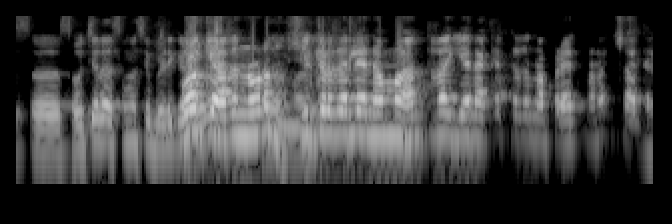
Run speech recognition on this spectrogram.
ಸ- ಶೌಚಾಲಯ ಸಮಸ್ಯೆ ಬೇಡಿಕೆ ಓಕೆ ಅದನ್ನ ನೋಡೋಣ. ಶೀಘ್ರದಲ್ಲೇ ನಮ್ಮ ಹಂತದಾಗ ಏನಾಗತ್ತೆ ಅದನ್ನ ಪ್ರಯತ್ನ ಮಾಡಕ್ ಸಾಧ್ಯ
